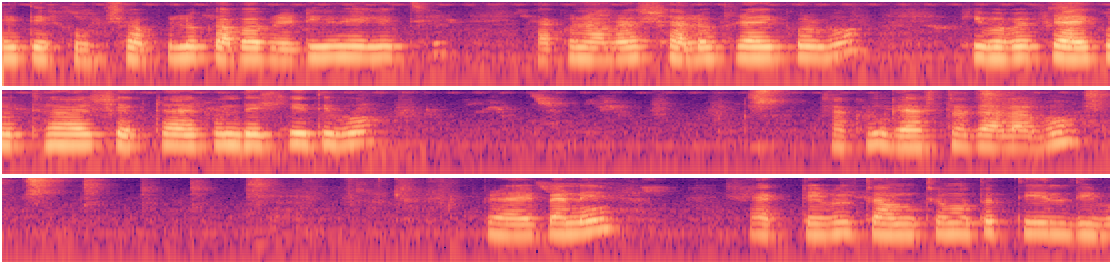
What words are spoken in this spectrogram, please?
এই দেখুন, সবগুলো কাবাব রেডি হয়ে গেছে। এখন আমরা শ্যালো ফ্রাই করব। কীভাবে ফ্রাই করতে হয় সেটা এখন দেখিয়ে দিব। এখন গ্যাসটা জ্বালাবো। ফ্রাই প্যানে এক টেবিল চামচের মতো তেল দিব।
